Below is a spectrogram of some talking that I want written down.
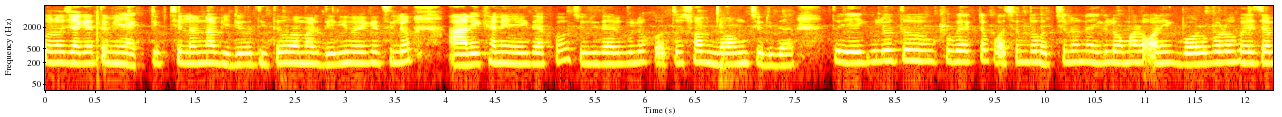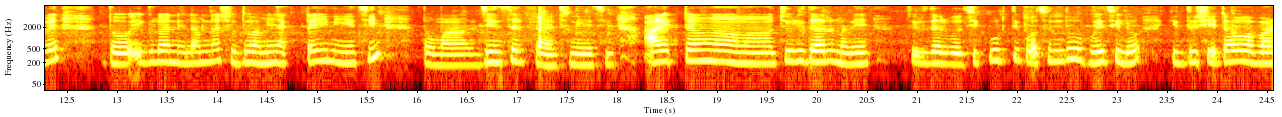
কোনো জায়গায় তুমি অ্যাক্টিভ ছিলাম না ভিডিও দিতেও আমার দেরি হয়ে গেছিল। আর এখানে এই দেখো চুড়িদারগুলো কত সব লং চুড়িদার। তো এইগুলো তো খুব একটা পছন্দ হচ্ছিল না, এগুলো আমার অনেক বড় বড় হয়ে যাবে। তো এগুলো আর নিলাম না, শুধু আমি একটাই নিয়েছি, তোমার জিন্সের প্যান্ট নিয়েছি। আর একটা চুড়িদার মানে চুড়িদার বলছি, কুর্তি পছন্দ হয়েছিল, কিন্তু সেটাও আবার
